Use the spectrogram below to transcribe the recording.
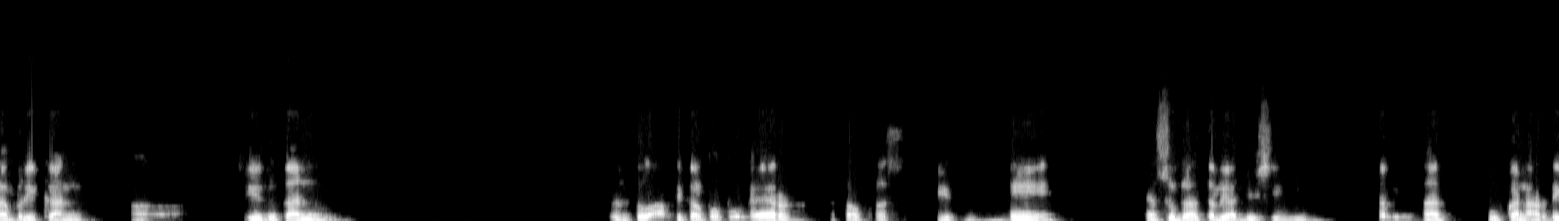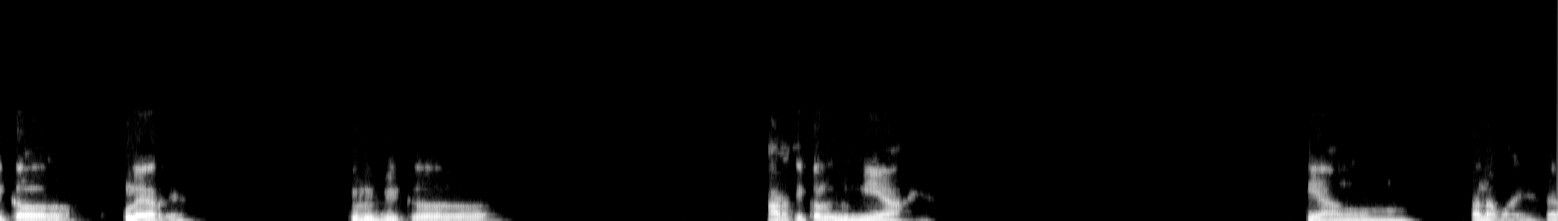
kita berikan eh, itu kan bentuk artikel populer atau positif ini yang sudah terlihat di sini terlihat bukan artikel populer ya, itu lebih ke artikel ilmiah yang apa namanya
